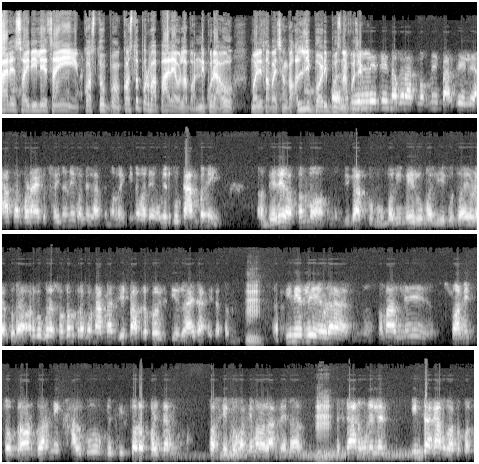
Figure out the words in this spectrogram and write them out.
कार्यशैलीले चाहिँ कस्तो कस्तो प्रभाव पारे होला भन्ने कुरा हो। मैले तपाईँसँग अलि बढी बुझ्न खोजेको। यसले चाहिँ नकारात्मक नै पार्छ यसले आशा बढाएको छैन नै भन्ने लाग्छ मलाई। किनभने उनीहरूको काम पनि धेरै हदसम्म विवादको भूमरीमै रुमलिएको छ एउटा कुरा। अर्को कुरा स्वतन्त्रको नाममा जे पात्र प्रवृत्तिहरू आइराखेका छन् तिनीहरूले एउटा समाजले स्वामित्व ग्रहण गर्ने खालको व्यक्तित्व र पहिचान बसेको भन्ने मलाई लाग्दैन। त्यस कारण उनीहरूले तिनवटा काम गर्नुपर्छ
